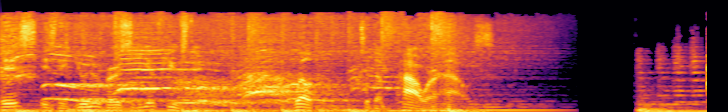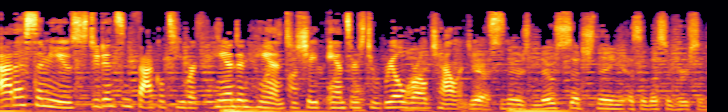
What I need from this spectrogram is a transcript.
This is the University of Houston. Welcome to the Powerhouse. At SMU, students and faculty work hand in hand to shape answers to real world challenges. Yes, there's no such thing as a lesser person.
